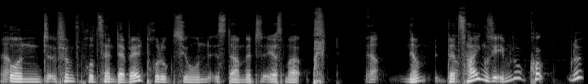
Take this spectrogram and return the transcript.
Ja. Und fünf Prozent der Weltproduktion ist damit erstmal. Ne? Da ja. zeigen sie eben so, guck, ne?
